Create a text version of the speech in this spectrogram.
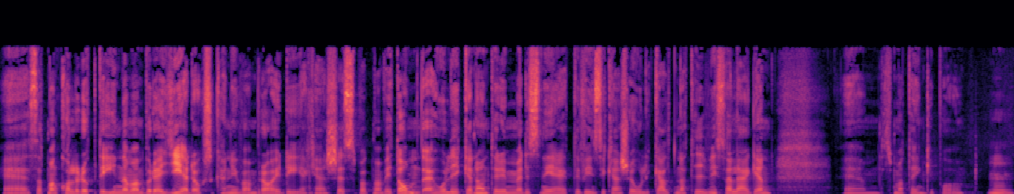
Eh, så att man kollar upp det innan man börjar ge det också kan ju vara en bra idé kanske, så att man vet om det. Och likadant är det med medicinering, det finns ju kanske olika alternativ i vissa lägen. Eh, som man tänker på. Mm.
